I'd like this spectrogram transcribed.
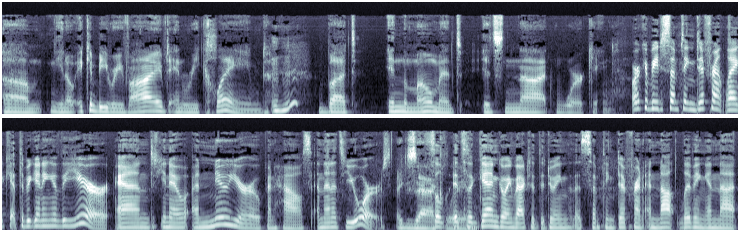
Um, you know, it can be revived and reclaimed, Mm-hmm. but in the moment, it's not working. Or it could be something different, like at the beginning of the year, and you know, a New Year open house, and then it's yours. Exactly. So it's again going back to the doing that something different and not living in that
